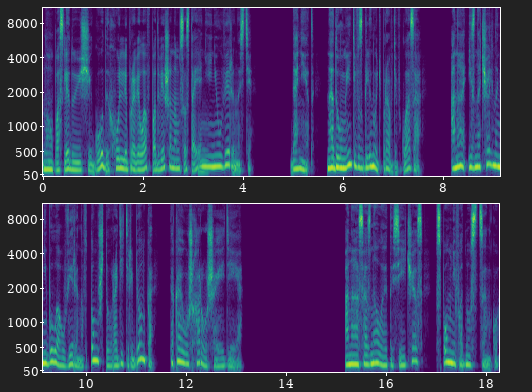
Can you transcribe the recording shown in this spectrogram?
но последующие годы Холли провела в подвешенном состоянии неуверенности. Да нет, надо уметь взглянуть правде в глаза. Она изначально не была уверена в том, что родить ребенка такая уж хорошая идея. Она осознала это сейчас, вспомнив одну сценку,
